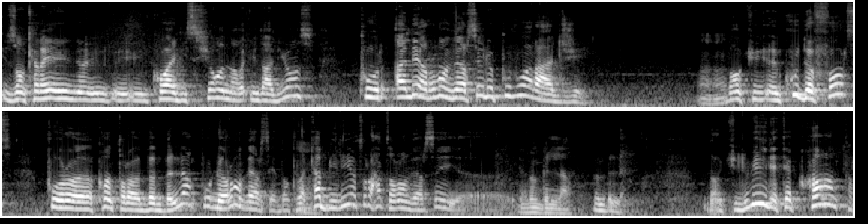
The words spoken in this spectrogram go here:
ils ont créé une, une, une, coalition, une alliance pour aller renverser le pouvoir à Alger. Uh-huh. Donc un coup de force pour, euh, contre Ben Bella pour le renverser. Donc la uh-huh. Kabylie a renverser euh, Ben Bella. Ben Bella. Donc lui, il était contre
